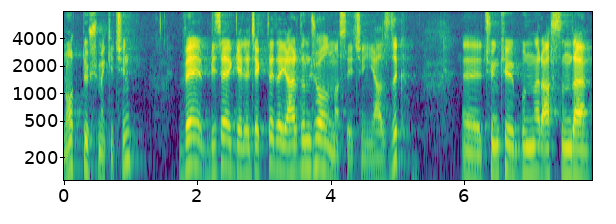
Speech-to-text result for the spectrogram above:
not düşmek için ve bize gelecekte de yardımcı olması için yazdık. E, çünkü bunlar aslında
